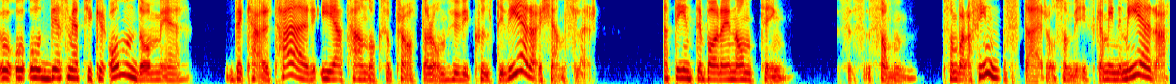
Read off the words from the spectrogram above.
och, och det som jag tycker om då med Descartes här är att han också pratar om hur vi kultiverar känslor. Att det inte bara är någonting som, som bara finns där och som vi ska minimera.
